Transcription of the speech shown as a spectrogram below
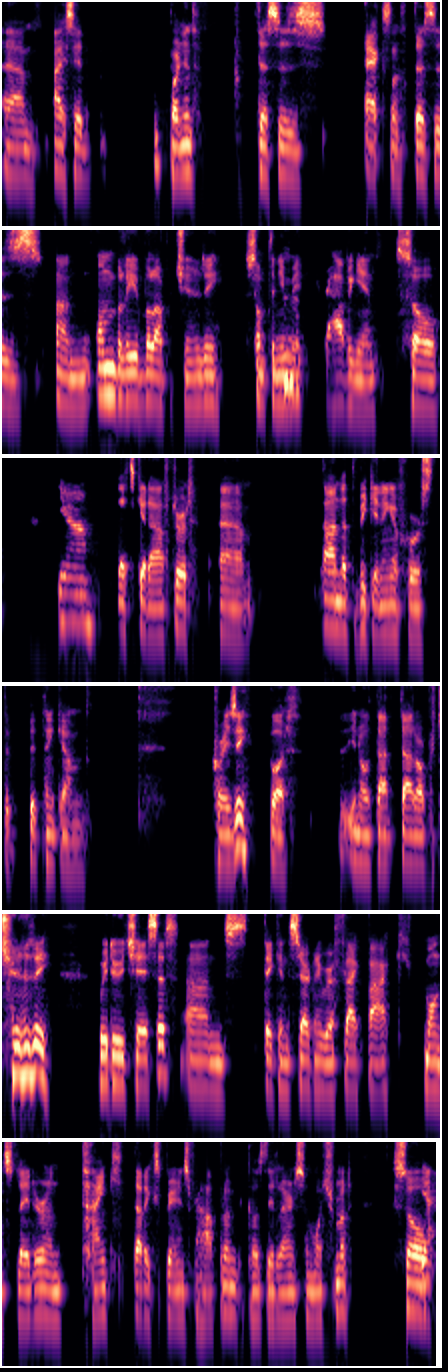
um, I said, brilliant. This is excellent. This is an unbelievable opportunity, something you mm-hmm. may never have again. So yeah let's get after it um and at the beginning of course they, they think i'm crazy but you know that that opportunity we do chase it and they can certainly reflect back months later and thank that experience for happening because they learned so much from it so yeah.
